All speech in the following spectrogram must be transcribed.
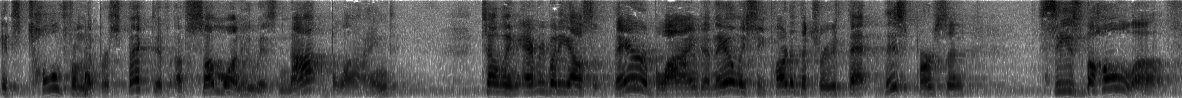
It's told from the perspective of someone who is not blind, telling everybody else they're blind and they only see part of the truth that this person sees the whole of.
